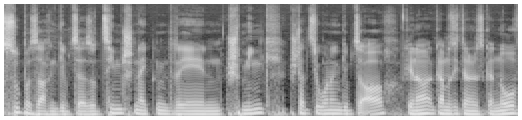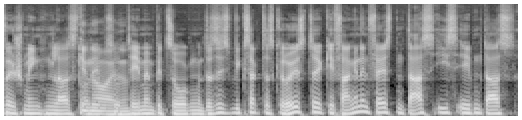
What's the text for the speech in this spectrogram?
Super Sachen gibt es. Also Zimtschnecken drehen, Schminkstationen gibt es auch. Genau, kann man sich dann als Ganove schminken lassen Genau, und eben so ja. themenbezogen. Und das ist, wie gesagt, das größte Gefangenenfest und das ist eben das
